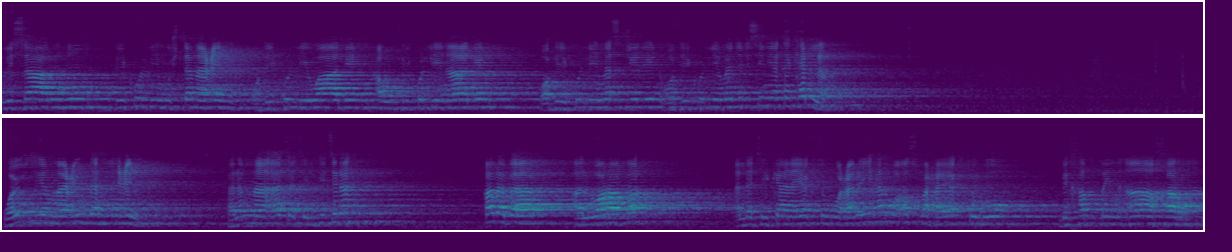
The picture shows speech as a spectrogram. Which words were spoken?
لسانه في كل مجتمع وفي كل واد أو في كل ناد وفي كل مسجد وفي كل مجلس يتكلم. ويظهر ما عنده من علم فلما أتت الفتنة قلب الورقة التي كان يكتب عليها وأصبح يكتب بخط آخر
